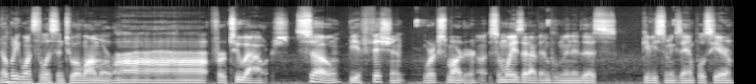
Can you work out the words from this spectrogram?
Nobody wants to listen to a lawnmower for two hours. So be efficient, work smarter. Uh, some ways that I've implemented this, give you some examples here.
